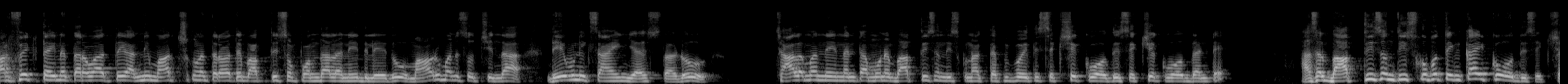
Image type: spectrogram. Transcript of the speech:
పర్ఫెక్ట్ అయిన తర్వాతే అన్ని మార్చుకున్న తర్వాతే బాప్తిసం పొందాలనేది లేదు. మారు మనసు వచ్చిందా? దేవునికి సాయం చేస్తాడు. చాలా మంది ఏంటంటే అమ్మో నేను బాప్తీసం తీసుకున్నాక తప్పిపోయితే శిక్ష ఎక్కువ అవుద్ది శిక్ష ఎక్కువ అవుద్ది అంటే అసలు బాప్తీసం తీసుకోకపోతే ఇంకా ఎక్కువ అవుద్ది శిక్ష.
